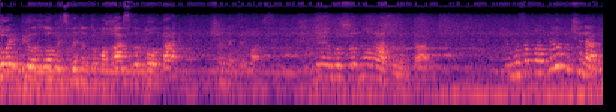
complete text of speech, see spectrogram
той білий хлопець видно домагався до того так, що не тримався. Я його жодного разу не вдарив. Йому заплатили чи небудь?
